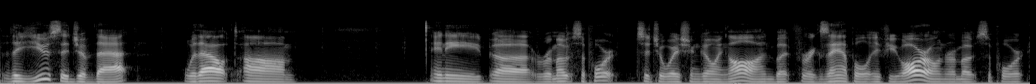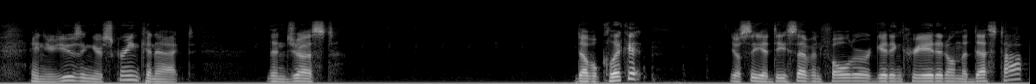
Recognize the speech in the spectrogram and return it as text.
the usage of that without um, any uh, remote support situation going on but for example if you are on remote support and you're using your ScreenConnect then just double click it. You'll see a D7 folder getting created on the desktop.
